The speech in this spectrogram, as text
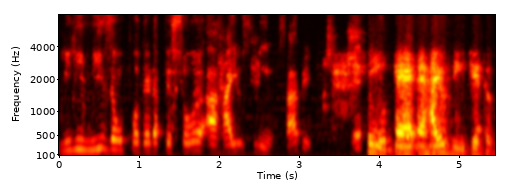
minimizam o poder da pessoa a raiozinho, sabe? É, Sim, é, é raiozinho, Tito.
